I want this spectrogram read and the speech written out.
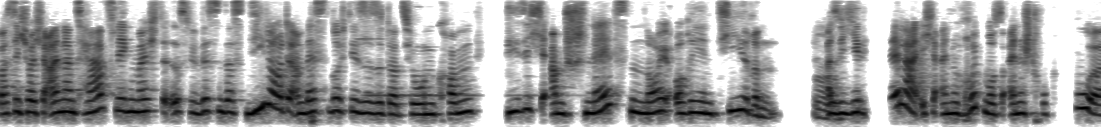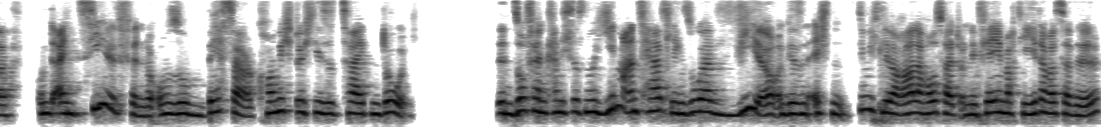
Was ich euch allen ans Herz legen möchte, ist, wir wissen, dass die Leute am besten durch diese Situation kommen, die sich am schnellsten neu orientieren. Mhm. Also je schneller ich einen Rhythmus, eine Struktur und ein Ziel finde, umso besser komme ich durch diese Zeiten durch insofern kann ich das nur jedem ans Herz legen, sogar wir, und wir sind echt ein ziemlich liberaler Haushalt und in den Ferien macht hier jeder, was er will,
